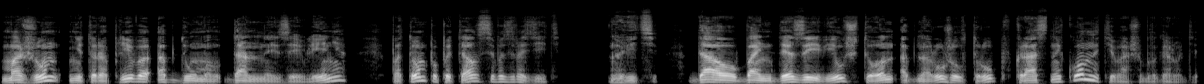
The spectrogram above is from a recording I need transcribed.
Мажун неторопливо обдумал данное заявление, потом попытался возразить. Но ведь Дао Баньде заявил, что он обнаружил труп в красной комнате, ваше благородие.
